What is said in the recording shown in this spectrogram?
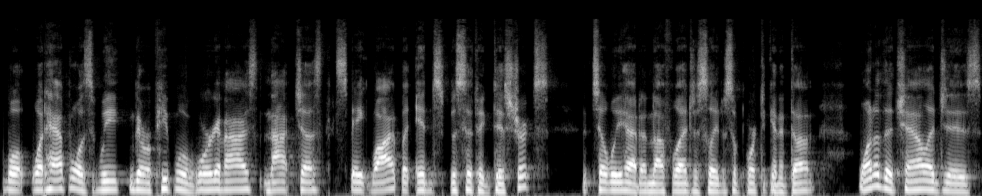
Well, what happened was we there were people who organized not just statewide, but in specific districts until we had enough legislative support to get it done. One of the challenges,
